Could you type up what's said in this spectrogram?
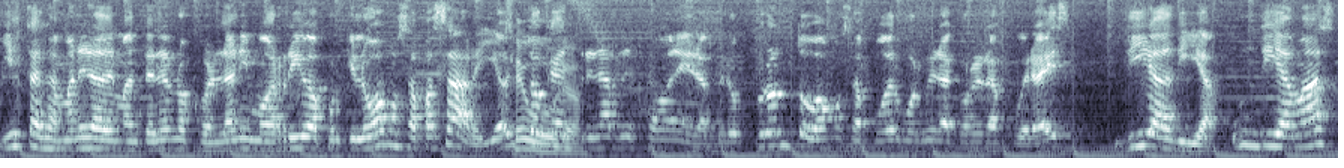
Y esta es la manera de mantenernos con el ánimo arriba porque lo vamos a pasar. Y hoy Seguro. toca entrenar de esta manera, pero pronto vamos a poder volver a correr afuera. Es día a día, un día más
